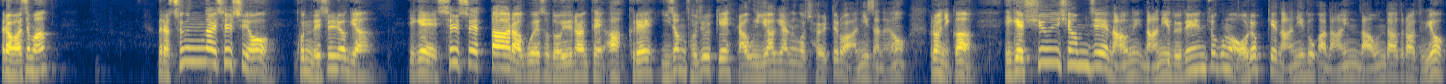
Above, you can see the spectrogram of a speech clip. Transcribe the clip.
그래 마지막. 그래 수능날 실수요. 곧 내 실력이야. 이게 실수했다라고 해서 너희들한테 아 그래? 2점 더 줄게? 라고 이야기하는 거 절대로 아니잖아요. 그러니까 이게 쉬운 시험지에 난이도는 조금 어렵게 난이도가 나온다 하더라도요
